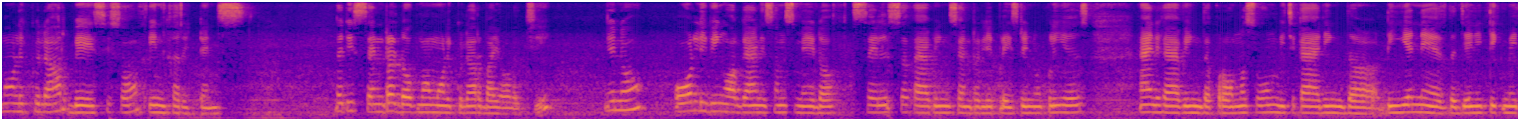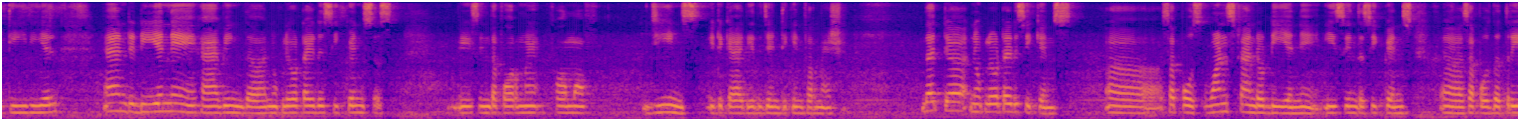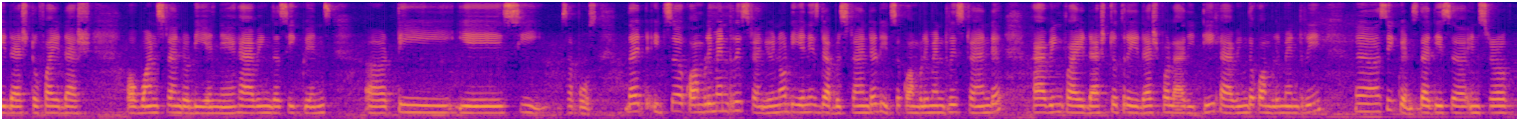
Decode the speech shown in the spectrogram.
molecular basis of inheritance. That is central dogma molecular biology. You know all living organisms made of cells having centrally placed nucleus and having the chromosome which carrying the dna as the genetic material and dna having the nucleotide sequences is in the form, form of genes it carry the genetic information. That uh, nucleotide sequence uh, suppose one strand of dna is in the sequence uh, suppose the 3 dash to 5 dash of one strand of dna having the sequence uh, TAC suppose. That it's a complementary strand. You know DNA is double stranded. It's a complementary strand having 5 dash to 3 dash polarity having the complementary uh, sequence. That is uh, instead of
